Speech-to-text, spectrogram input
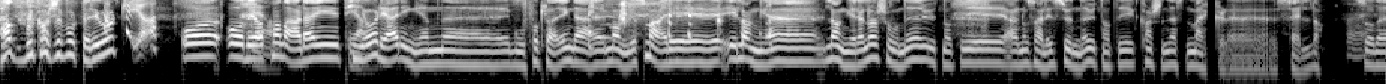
hadde du kanskje fortere gjort. Ja. Og, og det at man er der i ti Ja. år, det er ingen uh, god forklaring. Det er mange som er i, i lange, lange relasjoner uten at de er noe særlig sunne, uten at de kanskje nesten merker det selv, da. Så det,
